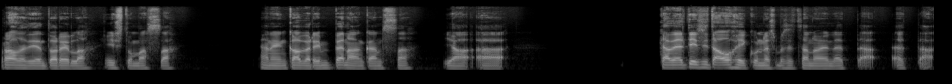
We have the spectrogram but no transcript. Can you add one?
Rautatien torilla istumassa hänen kaverin Penan kanssa. Ja öö, käveltiin sitä ohi, kunnes mä sitten sanoin, että, että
